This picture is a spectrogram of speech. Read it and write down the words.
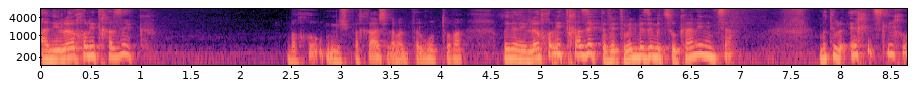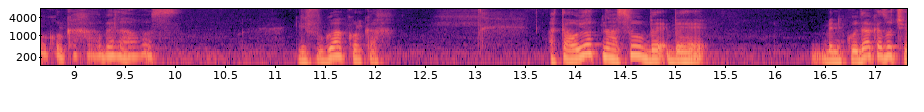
אני לא יכול להתחזק. בחור ממשפחה שלמד תלמוד תורה, אומר לי, אני לא יכול להתחזק, אתה מבין באיזה מצוקה אני נמצא? אמרתי לו, איך הצליחו כל כך הרבה להרוס? לפגוע כל כך. הטעויות נעשו ב, ב, בנקודה כזאת ש...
